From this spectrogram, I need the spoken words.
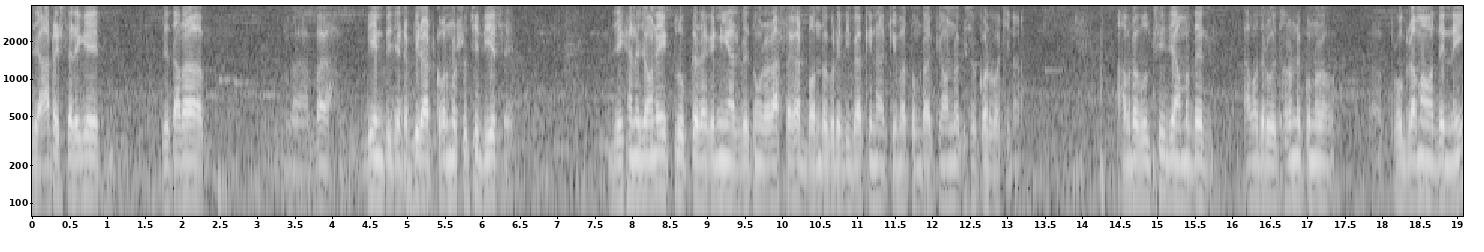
যে আঠাশ তারিখে যে তারা বিএনপি যে একটা বিরাট কর্মসূচি দিয়েছে যেখানে যে অনেক লোককে তাকে নিয়ে আসবে তোমরা রাস্তাঘাট বন্ধ করে দিবা কিনা কিংবা তোমরা কি অন্য কিছু করবা কিনা। আমরা বলছি যে আমাদের আমাদের ওই ধরনের কোনো প্রোগ্রাম আমাদের নেই।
